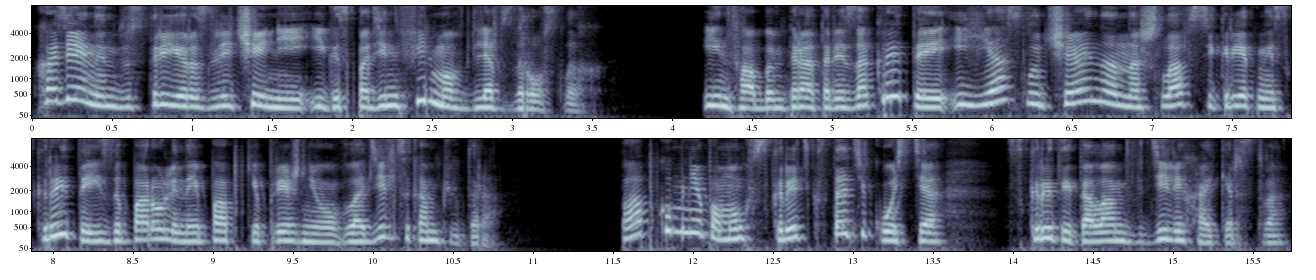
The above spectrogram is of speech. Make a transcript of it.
хозяин индустрии развлечений и господин фильмов для взрослых. Инфа об императоре закрытая, и я случайно нашла в секретной скрытой и запароленной папке прежнего владельца компьютера. Папку мне помог вскрыть, кстати, Костя, скрытый талант в деле хакерства.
